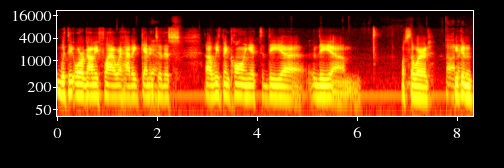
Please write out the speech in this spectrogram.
with the origami flower how to get into this. Uh, we've been calling it the uh, the um, what's the word? Oh, You can know.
